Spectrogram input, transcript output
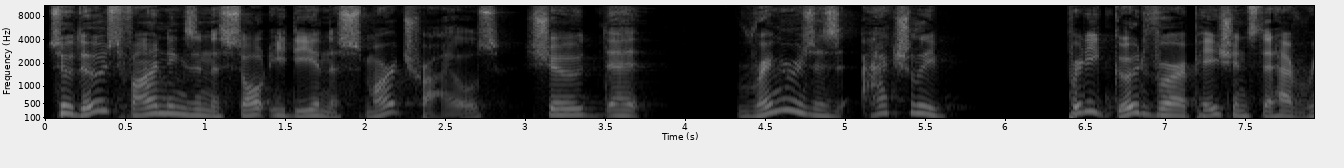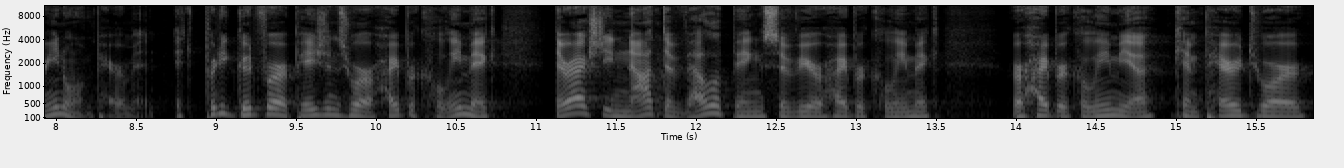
So those findings in the SALT ED and the SMART trials showed that ringers is actually pretty good for our patients that have renal impairment. It's pretty good for our patients who are hyperkalemic. They're actually not developing severe hyperkalemic or hyperkalemia compared to our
